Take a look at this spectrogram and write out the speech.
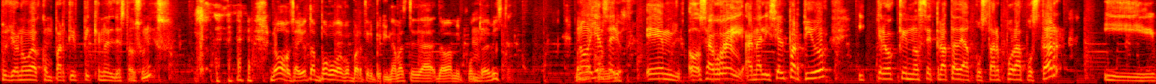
pues yo no voy a compartir pick en el de Estados Unidos. no, o sea, yo tampoco voy a compartir pick, nada más te daba mi punto de vista. No, ya en serio. Em, o sea, güey, analicé el partido y creo que no se trata de apostar por apostar. Y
